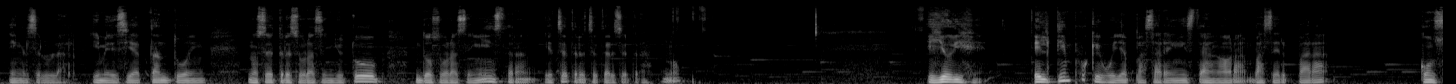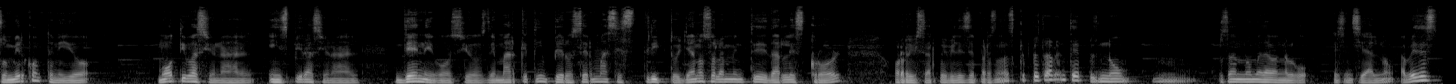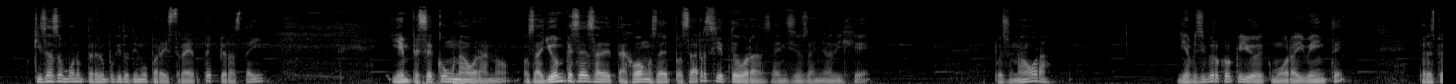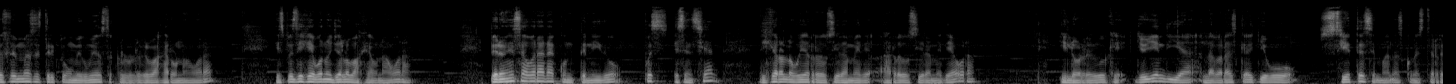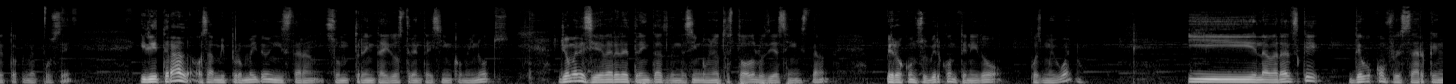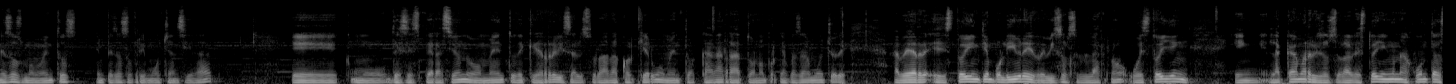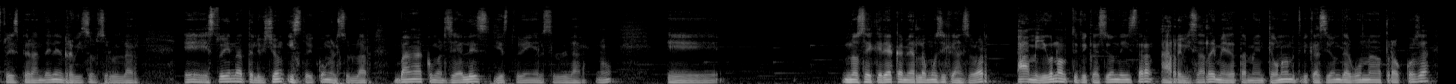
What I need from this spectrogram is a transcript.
en el celular. Y me decía tanto en, no sé, 3 horas en YouTube, 2 horas en Instagram, etcétera, etcétera, etcétera, ¿no? Y yo dije, el tiempo que voy a pasar en Instagram ahora va a ser para consumir contenido motivacional, inspiracional, de negocios, de marketing, pero ser más estricto, ya no solamente darle scroll o revisar perfiles de personas que pues, realmente pues no, mm, o sea, no me daban algo esencial, ¿no? A veces quizás son bueno perder un poquito de tiempo para distraerte, pero hasta ahí. Y empecé con una hora, ¿no? O sea, yo empecé esa de tajón, o sea, de pasar siete horas a inicios de año, dije, pues una hora, y al principio creo que yo como hora y 20, pero después fui más estricto conmigo mismo hasta que lo logré bajar a una hora. Y después dije, bueno, ya lo bajé a una hora. Pero en esa hora era contenido, pues, esencial. Dije, ahora lo voy a reducir a media, a reducir a media hora. Y lo reduje. Y hoy en día, la verdad es que llevo siete semanas con este reto que me puse. Y literal, o sea, mi promedio en Instagram son 32, 35 minutos. Yo me decidí ver de 30 a 35 minutos todos los días en Instagram, pero consumir contenido, pues muy bueno. Y la verdad es que debo confesar que en esos momentos empecé a sufrir mucha ansiedad, eh, como desesperación de momento, de querer revisar el celular a cualquier momento, a cada rato, ¿no? Porque me pasaba mucho de, a ver, estoy en tiempo libre y reviso el celular, ¿no? O estoy en, en la cama, reviso el celular, estoy en una junta, estoy esperando y reviso el celular, eh, estoy en la televisión y estoy con el celular, van a comerciales y estoy en el celular, ¿no? Eh, no sé, quería cambiar la música en el celular, ah, me llegó una notificación de Instagram, a revisarla inmediatamente, una notificación de alguna otra cosa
